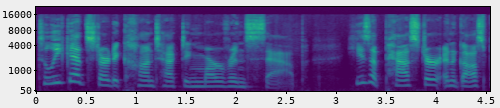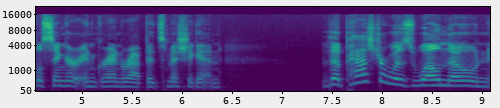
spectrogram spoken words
Teleka had started contacting Marvin Sapp. He's a pastor and a gospel singer in Grand Rapids, Michigan. The pastor was well known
